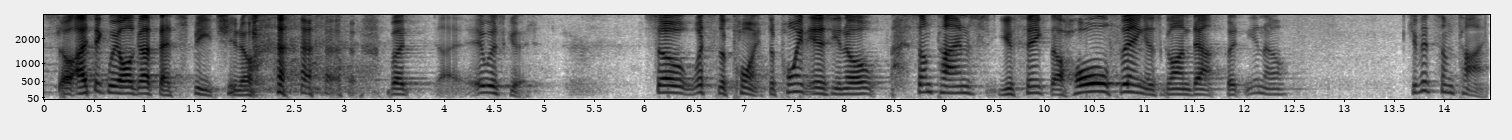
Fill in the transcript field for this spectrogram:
so I think we all got that speech, you know. but uh, it was good. So what's the point? The point is, you know, sometimes you think the whole thing has gone down, but you know, give it some time.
